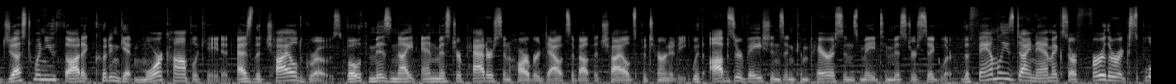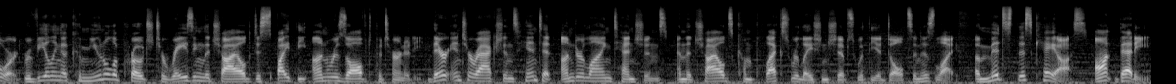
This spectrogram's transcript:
Just when you thought it couldn't get more complicated, as the child grows, both Ms. Knight and Mr. Patterson harbor doubts about the child's paternity, with observations and comparisons made to Mr. Sigler. The family's dynamics are further explored, revealing a communal approach to raising the child despite the unresolved paternity. Their interactions hint at underlying tensions and the child's complex relationships with the adults in his life. Amidst this chaos, Aunt Betty,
